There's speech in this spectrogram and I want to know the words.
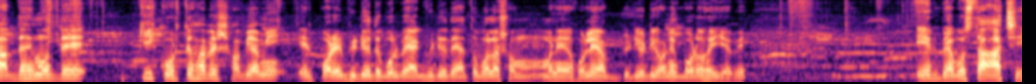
দাবদাহের মধ্যে কি করতে হবে সবই আমি এর পরের ভিডিওতে বলব। এক ভিডিওতে এত বলা সম মানে হলে ভিডিওটি অনেক বড় হয়ে যাবে। এর ব্যবস্থা আছে,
